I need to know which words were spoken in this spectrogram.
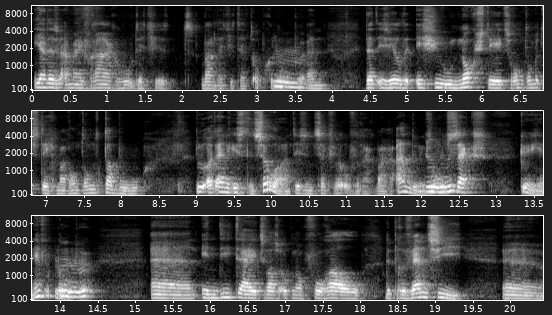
Ja, dat is aan mij vragen hoe dat je het, waar dat je het hebt opgelopen. Hmm. En dat is heel de issue nog steeds rondom het stigma, rondom het taboe. Ik bedoel, uiteindelijk is het een SOA, het is een seksueel overdraagbare aandoening. Zonder Mhm. seks kun je geen HIV oplopen. Mhm. En in die tijd was ook nog vooral de preventie. eh,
